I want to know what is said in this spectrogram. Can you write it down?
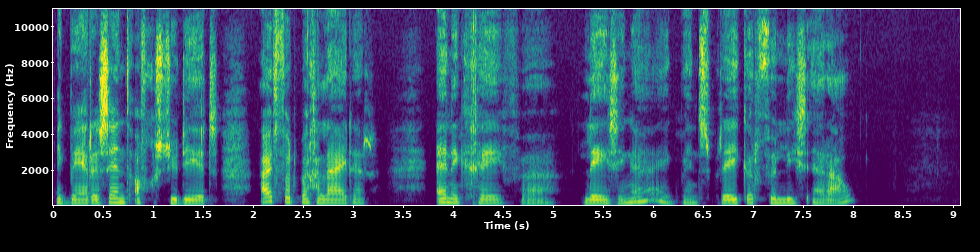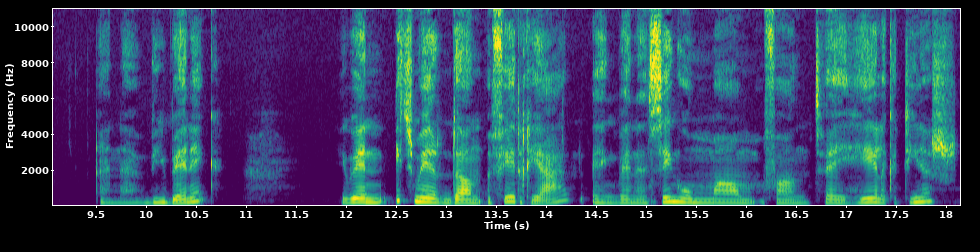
Ik ben recent afgestudeerd uitvaartbegeleider en ik geef uh, lezingen. Ik ben spreker verlies en rouw. En wie ben ik? Ik ben iets meer dan 40 jaar. Ik ben een single mom van twee heerlijke tieners.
